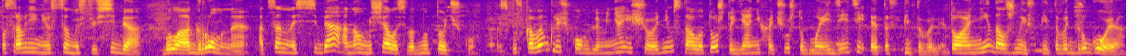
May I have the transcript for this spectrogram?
по сравнению с ценностью себя была огромная, а ценность себя, она умещалась в одну точку. Спусковым крючком для меня еще одним стало то, что я не хочу, чтобы мои дети это впитывали. То они должны впитывать другое.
